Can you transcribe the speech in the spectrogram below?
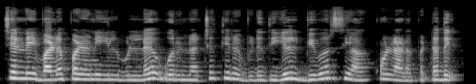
சென்னை வடபழனியில் உள்ள ஒரு நட்சத்திர விடுதியில் விமர்சையாக கொண்டாடப்பட்டது.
